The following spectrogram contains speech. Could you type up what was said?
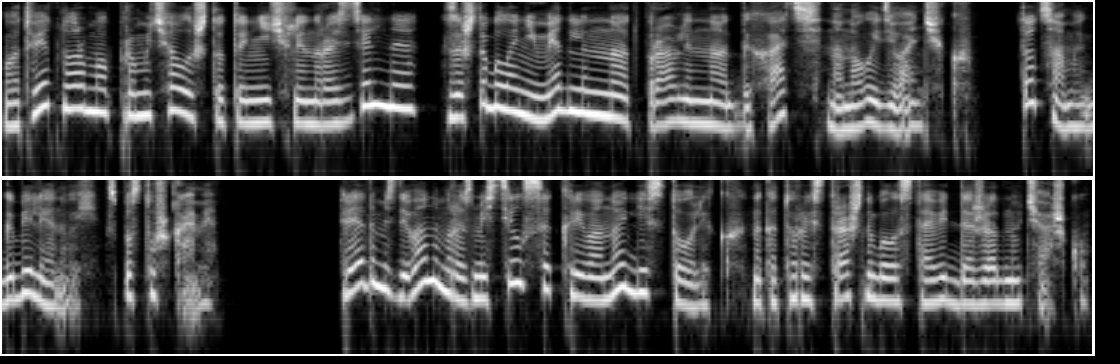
В ответ Норма промычала что-то нечленораздельное, за что была немедленно отправлена отдыхать на новый диванчик. Тот самый, гобеленовый, с пастушками. Рядом с диваном разместился кривоногий столик, на который страшно было ставить даже одну чашку.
